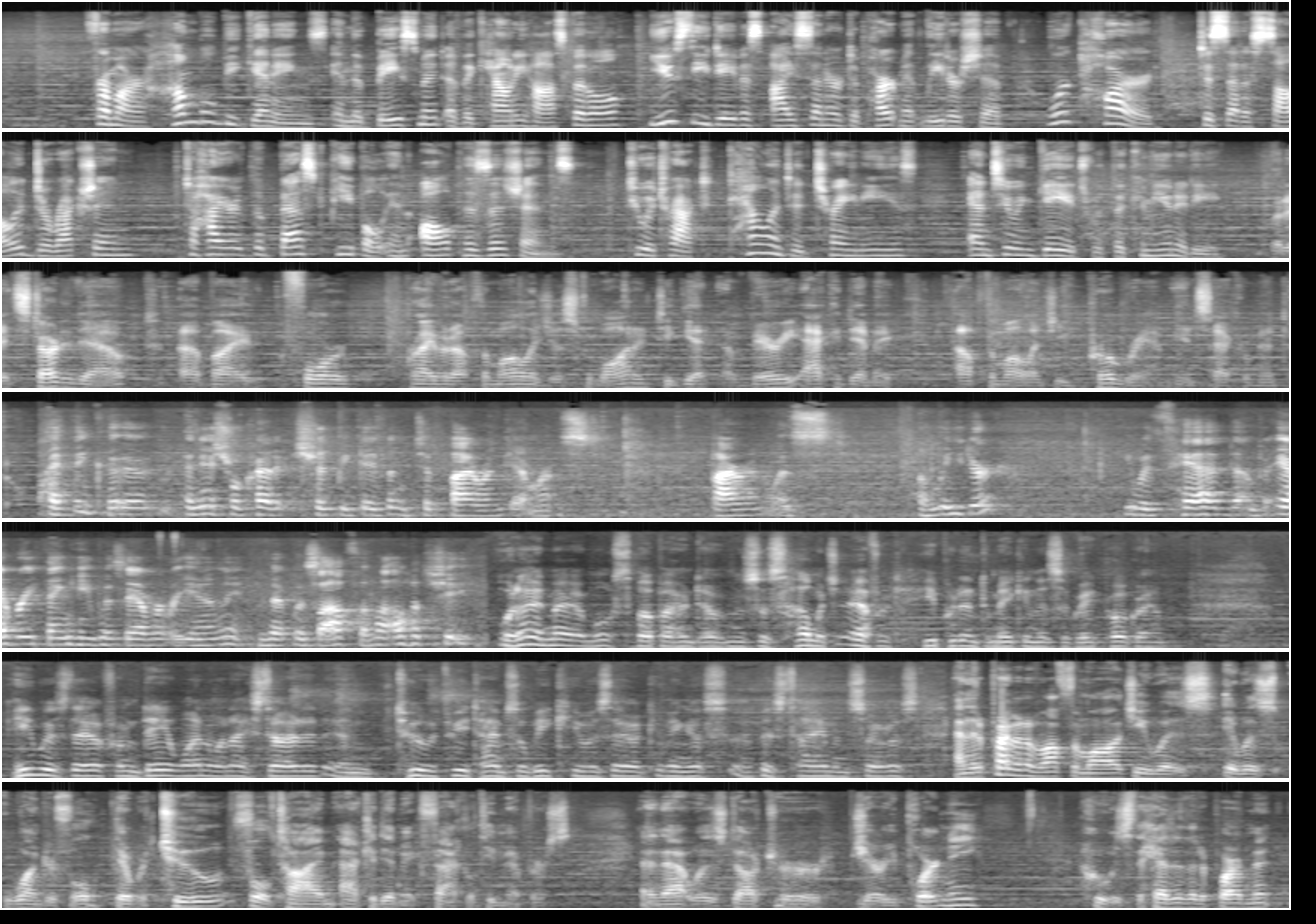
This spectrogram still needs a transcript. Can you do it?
From our humble beginnings in the basement of the county hospital, UC Davis Eye Center department leadership worked hard to set a solid direction, to hire the best people in all positions, to attract talented trainees, and to engage with the community. But it started out uh, by four private ophthalmologist wanted to get a very academic ophthalmology program in Sacramento. I think the initial credit should be given to Byron Demarest. Byron was a leader. He was head of everything he was ever in that was ophthalmology. What I admire most about Byron Demarest is how much effort he put into making this a great program. He was there from day one when I started, and two or three times a week he was there giving us of his time and service. And the Department of Ophthalmology was, it was wonderful. There were two full-time academic faculty members, and that was Dr. Jerry Portney, who was the head of the department,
